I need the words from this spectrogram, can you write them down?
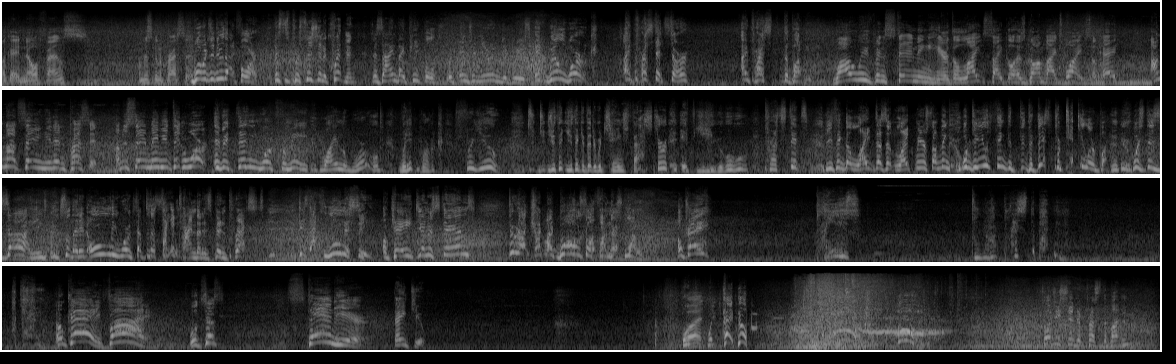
Okay, no offense. I'm just gonna press it. What would you do that for? This is precision equipment designed by people with engineering degrees. It will work. I pressed it, sir. I pressed the button. While we've been standing here, the light cycle has gone by twice, okay? I'm not saying you didn't press it. I'm just saying maybe it didn't work. If it didn't work for me, why in the world would it work for you? Do you think you think that it would change faster if you pressed it? Do You think the light doesn't like me or something? Or do you think that, th that this particular button was designed so that it only works after the second time that it's been pressed? Because that's lunacy, okay? Do you understand? Do not cut my balls off on this one, okay? Please, do not press the button. Okay, fine. We'll just stand here. Thank you. What? Wait, hey, no! Oh! oh! Told you you shouldn't have pressed the button.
